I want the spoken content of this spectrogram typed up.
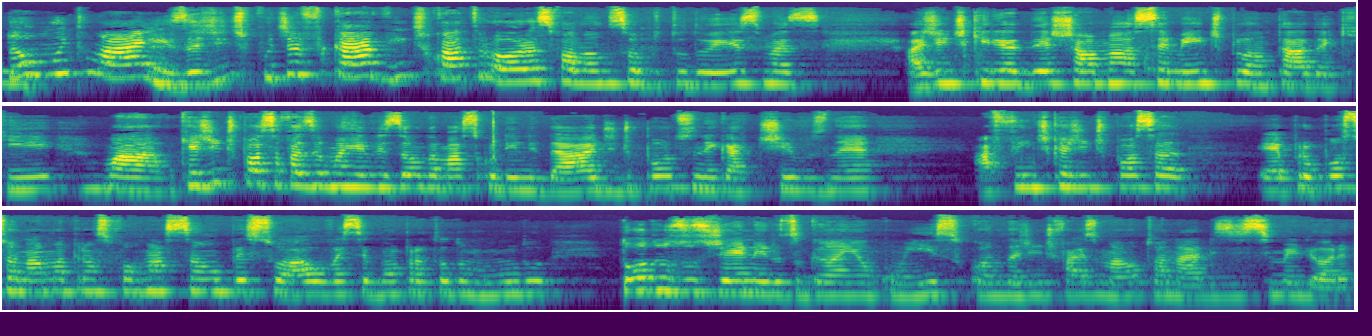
dão muito mais. A gente podia ficar 24 horas falando sobre tudo isso, mas a gente queria deixar uma semente plantada aqui, uma, que a gente possa fazer uma revisão da masculinidade, de pontos negativos, né? A fim de que a gente possa é, proporcionar uma transformação pessoal, vai ser bom para todo mundo. Todos os gêneros ganham com isso quando a gente faz uma autoanálise e se melhora.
